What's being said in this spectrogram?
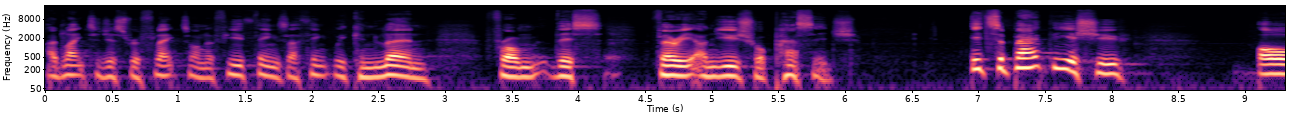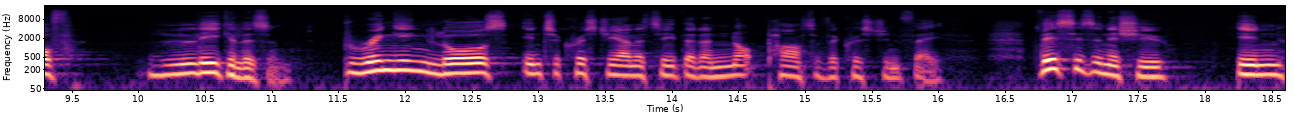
I'd like to just reflect on a few things I think we can learn from this very unusual passage. It's about the issue of legalism, bringing laws into Christianity that are not part of the Christian faith. This is an issue in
